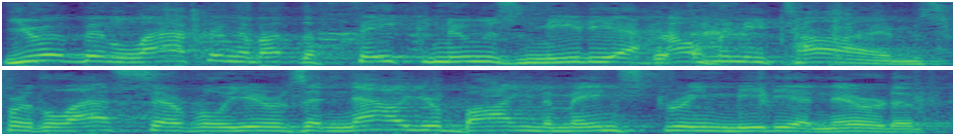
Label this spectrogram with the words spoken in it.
You have been laughing about the fake news media how many times for the last several years, and now you're buying the mainstream media narrative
